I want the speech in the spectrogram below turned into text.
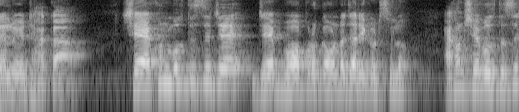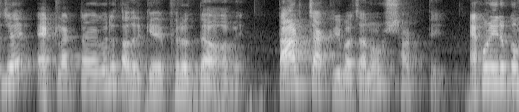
রেলওয়ে ঢাকা, সে এখন বলতেছে যে যে ভুয়া প্রজ্ঞাপনটা জারি করছিল। এখন সে বলতেছে যে এক লাখ টাকা করে তাদেরকে ফেরত দেওয়া হবে। তার চাকরি বাঁচানোর স্বার্থে। এখন এরকম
